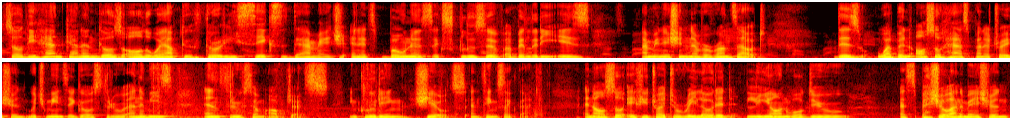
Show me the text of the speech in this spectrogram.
So the hand cannon goes all the way up to 36 damage and its bonus exclusive ability is ammunition never runs out. This weapon also has penetration, which means it goes through enemies and through some objects, including shields and things like that. And also, if you try to reload it, Leon will do a special animation,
